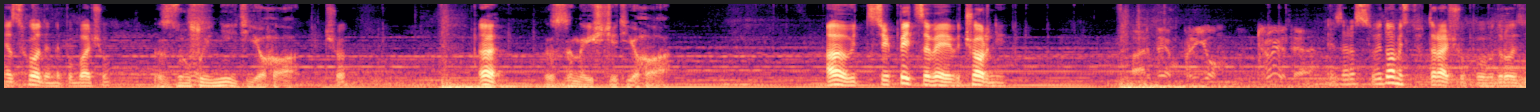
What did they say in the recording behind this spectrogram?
Я сходи не побачив. Зупиніть його. Що? Е! Знищіть його. А, відчепіть себе, ви чорні. Артем, прийом. Чуєте? Я зараз свідомість втрачу по дорозі.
